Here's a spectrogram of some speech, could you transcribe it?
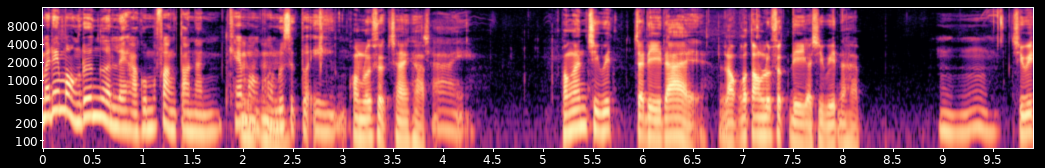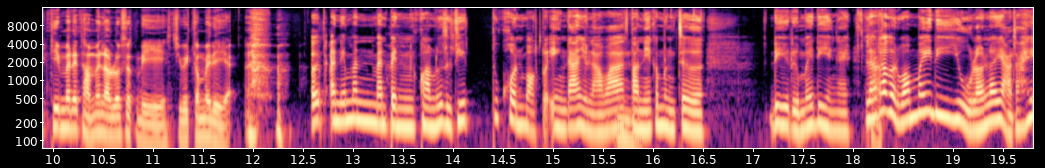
ไม่ได้มองเรื่องเงินเลยค่ะ คุณผู้ฟังตอนนั้น แค่มองอืมความรู้สึกตัวเอง ความรู้สึกใช่ครับ ใช่ เพราะงั้นชีวิตจะดีได้ เราก็ต้องรู้สึกดีกับชีวิตนะครับอืมชีวิตที่ไม่ได้ทำให้เรารู้สึกดี ชีวิตก็ไม่ดีอะเอออันนี้มันมันเป็นความรู้สึกที่ทุกคนบอกตัวเองได้อยู่แล้วว่าอืมตอนนี้กำลังเจอดีหรือไม่ดียังไง แล้วครับถ้าเกิดว่าไม่ดีอยู่แล้วเราอยากจะให้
